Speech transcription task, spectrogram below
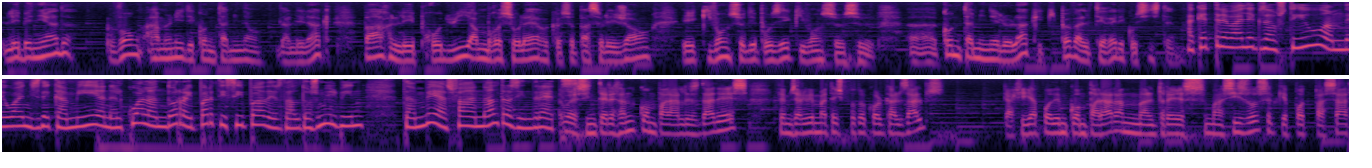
les baignades vont amener des contaminants dans les lacs par les produits ambre solaires que se passent les gens et qui vont se déposer, qui vont se, se, euh, contaminer le lac et qui peuvent altérer l'écosystème. Aquest treball exhaustiu, amb 10 anys de camí, en el qual Andorra hi participa des del 2020, també es fa en altres indrets. És interessant comparar les dades, fem servir el mateix protocol que els Alps, que així ja podem comparar amb altres massissos el que pot passar.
